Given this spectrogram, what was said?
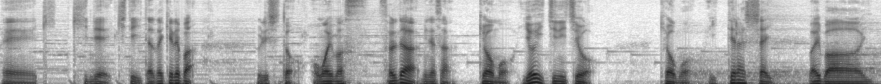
えー、来ていただければ嬉しいと思います。それでは皆さん、今日も良い一日を。今日もいってらっしゃい。バイバーイ。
